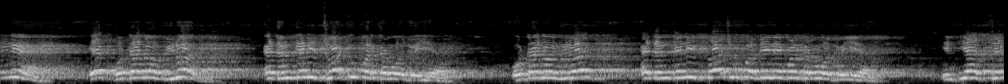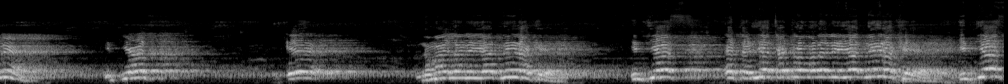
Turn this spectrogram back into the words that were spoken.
એને એ ખોટાનો વિરોધ એ ડંકેની ચોટ ઉપર કરવો જોઈએ. ખોટાનો વિરોધ એ ડંકેની ટોચ ઉપર જઈને પણ કરવો જોઈએ. ઇતિહાસ છે ને, ઇતિહાસ એ નમાયેલાને યાદ નહીં રાખે. ઇતિહાસ એ તળિયા ચાટવા વાળાને યાદ નહીં રાખે. ઇતિહાસ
